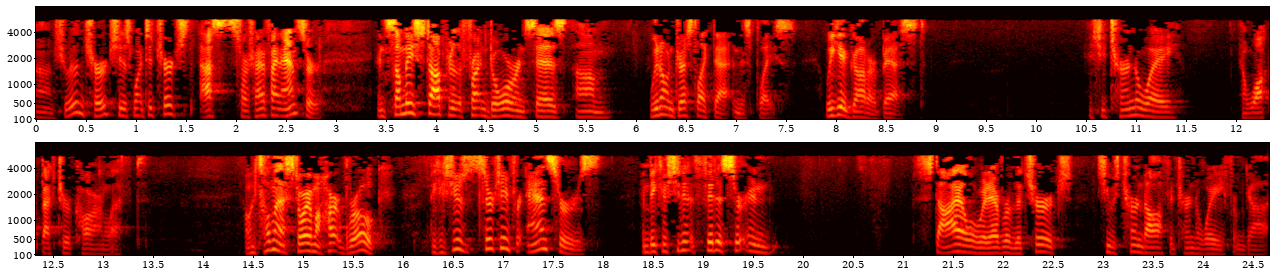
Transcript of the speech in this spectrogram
Um, she was in church. She just went to church, asked, started trying to find an answer. And somebody stopped her at the front door and says, um, We don't dress like that in this place. We give God our best. And she turned away and walked back to her car and left. And he told me that story, my heart broke because she was searching for answers. And because she didn't fit a certain style or whatever of the church, she was turned off and turned away from God.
